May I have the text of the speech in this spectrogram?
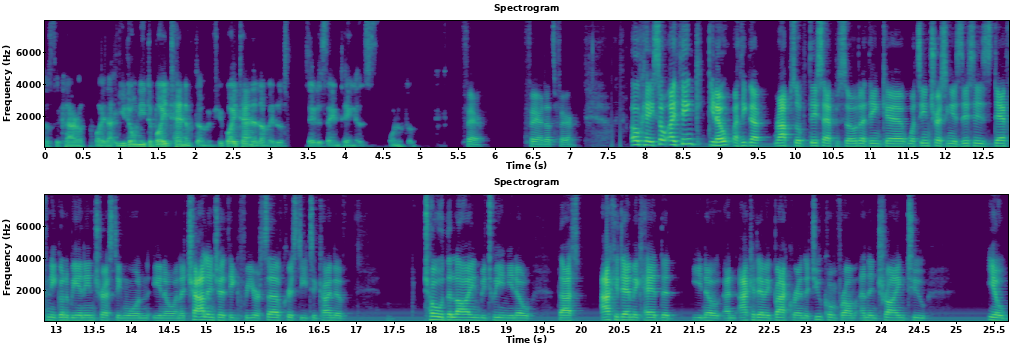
just to clarify that. You don't need to buy 10 of them. If you buy 10 of them it'll say the same thing as one of them. Fair. Fair, that's fair. Okay, so I think, you know, I think that wraps up this episode. I think uh, what's interesting is this is definitely going to be an interesting one, you know, and a challenge, I think, for yourself, Christy, to kind of toe the line between, you know, that academic head that, you know, an academic background that you come from, and then trying to, you know,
